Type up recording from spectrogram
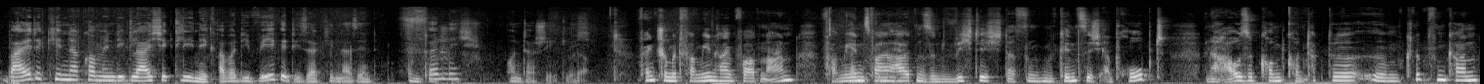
beide Kinder kommen in die gleiche Klinik, aber die Wege dieser Kinder sind völlig unterschiedlich. Fängt schon mit Familienheimfahrten an. Familienheimfahrten sind wichtig, dass ein Kind sich erprobt, wenn er nach Hause kommt, Kontakte ähm, knüpfen kann.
